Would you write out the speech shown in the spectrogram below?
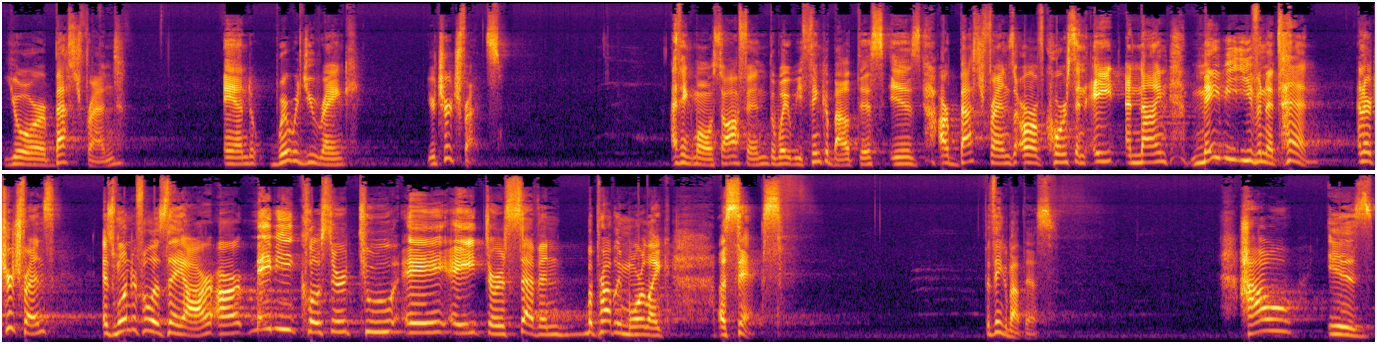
your best friend? And where would you rank your church friends? I think most often the way we think about this is our best friends are, of course, an eight, a nine, maybe even a 10. And our church friends, as wonderful as they are, are maybe closer to a eight or a seven, but probably more like a six. But think about this. How is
